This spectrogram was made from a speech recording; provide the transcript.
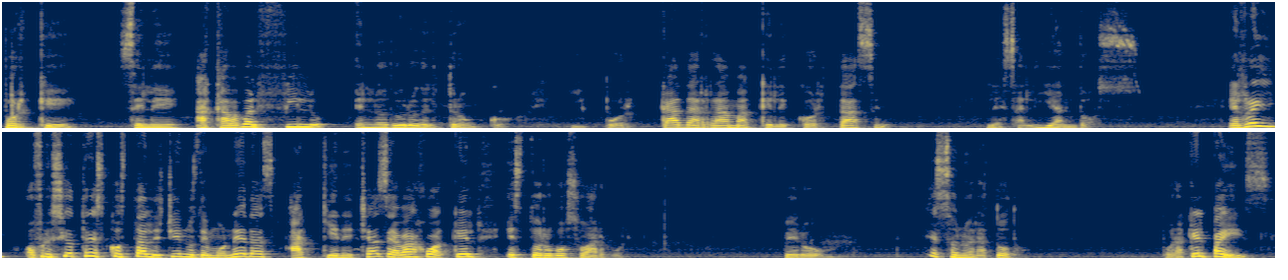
porque se le acababa el filo en lo duro del tronco y por cada rama que le cortasen le salían dos. El rey ofreció tres costales llenos de monedas a quien echase abajo aquel estorboso árbol. Pero eso no era todo. Por aquel país,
